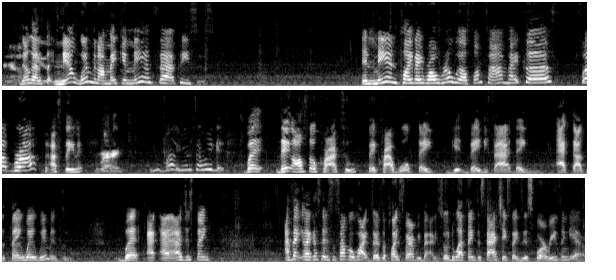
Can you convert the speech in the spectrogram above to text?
They don't gotta say. Now women are making men side pieces. And men play their role real well sometimes. Hey, cuz. What's up, bruh? I've seen it. Right. You right. You understand what you get? But they also cry too. They cry wolf. They get baby fat. They act out the same way women do. But I, I, I just think I think, like I said, it's a circle of life. There's a place for everybody. So, do I think the side chicks exist for a reason? Yeah.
